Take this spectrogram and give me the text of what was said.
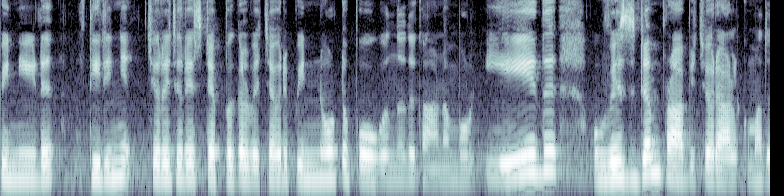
പിന്നീട് തിരിഞ്ഞ് ചെറിയ ചെറിയ സ്റ്റെപ്പുകൾ വെച്ച് അവർ പിന്നോട്ട് പോകുന്നത് കാണുമ്പോൾ ഏത് വിസ്ഡം പ്രാപിച്ച ഒരാൾക്കും അത്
